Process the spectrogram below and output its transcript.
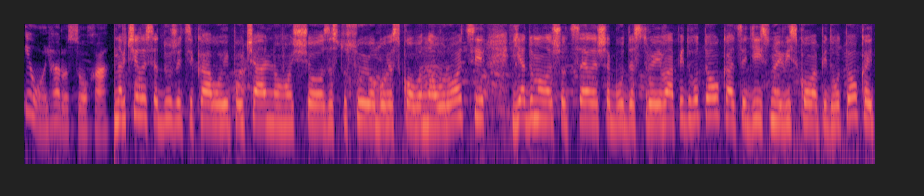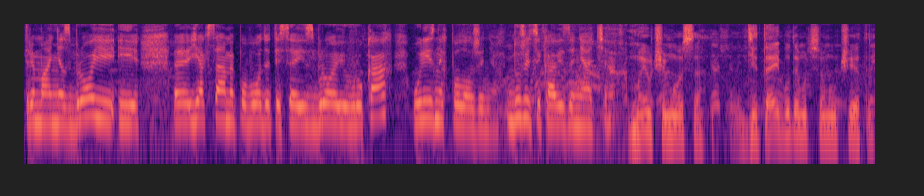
і Ольга Росоха. Навчилася дуже цікавого і повчального, що застосую обов'язково на уроці. Я думала, що це лише буде строєва підготовка, це дійсно і військова підготовка, і тримання зброї, і е, як саме поводитися із зброєю в руках у різних положеннях. Дуже цікаві заняття. Ми вчимося, дітей будемо цьому вчити.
